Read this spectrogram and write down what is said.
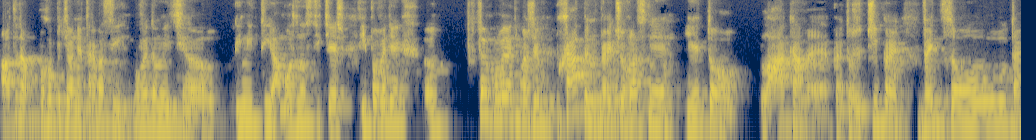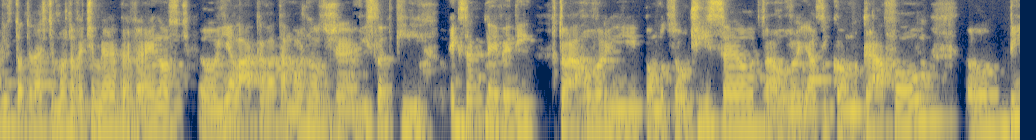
Ale teda pochopiteľne treba si uvedomiť e, limity a možnosti tiež výpovede. E, chcem povedať iba, že chápem, prečo vlastne je to lákavé, pretože či pre vedcov, takisto teda ešte možno väčšej miere pre verejnosť, e, je lákavá tá možnosť, že výsledky exaktnej vedy ktorá hovorí pomocou čísel, ktorá hovorí jazykom grafov, by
